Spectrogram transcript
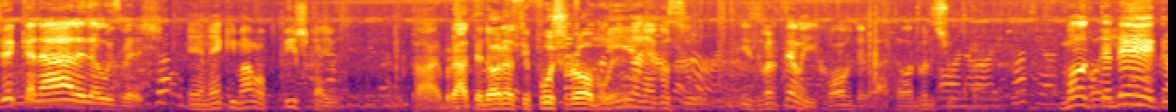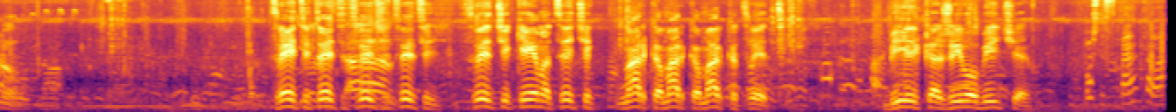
Sve kanale da uzmeš. E, neki malo piškaju. Pa, brate, donosi fuš robu. Nije, nego su izvrteli ih ovde, brate, odvrću. Montenegro! Cveće, cveće, cveće, cveće, cveće kema, cveće marka, marka, marka cvet. Biljka, živo biće. Pošto si pantala?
